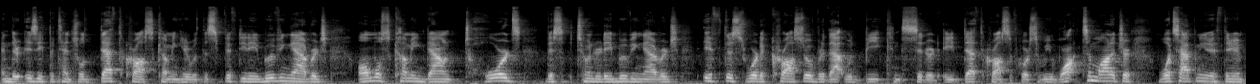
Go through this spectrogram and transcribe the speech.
And there is a potential death cross coming here with this 50 day moving average almost coming down towards this 200 day moving average. If this were to cross over, that would be considered a death cross, of course. So we want to monitor what's happening in Ethereum.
